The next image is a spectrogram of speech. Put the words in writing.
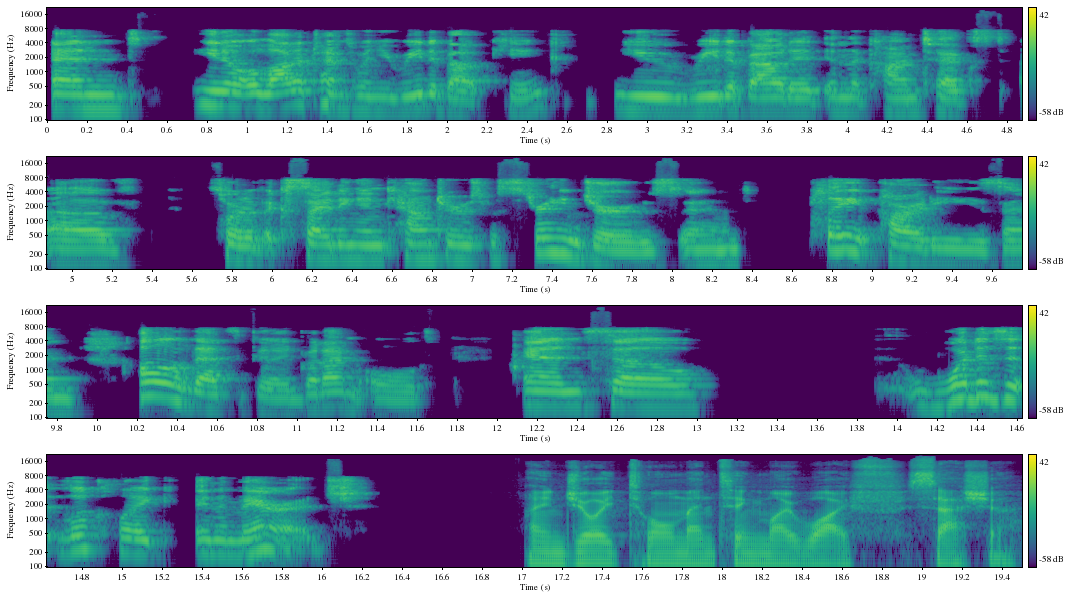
And, you know, a lot of times when you read about kink, you read about it in the context of sort of exciting encounters with strangers and play parties and all of that's good, but I'm old. And so, what does it look like in a marriage? I enjoy tormenting my wife, Sasha.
